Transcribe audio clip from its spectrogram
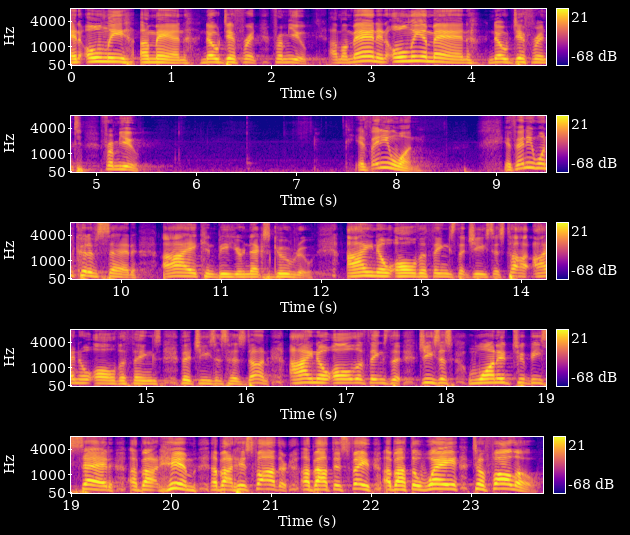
and only a man, no different from you. I'm a man and only a man, no different from you. If anyone if anyone could have said, I can be your next guru, I know all the things that Jesus taught, I know all the things that Jesus has done, I know all the things that Jesus wanted to be said about him, about his Father, about this faith, about the way to follow.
